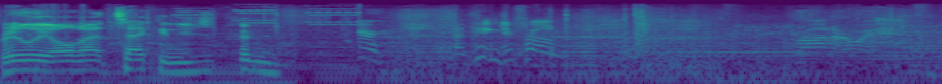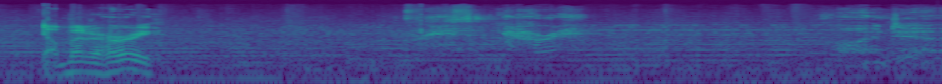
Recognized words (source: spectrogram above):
Really, all that tech and you just couldn't. Y'all better hurry. Please, hurry. Find him.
